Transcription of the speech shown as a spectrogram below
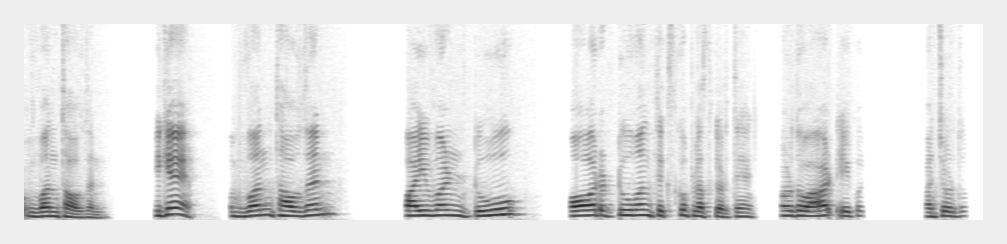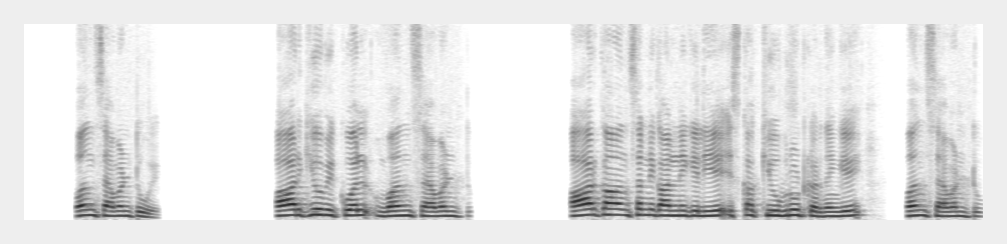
वन थाउज़ेंड ठीक है? अब one thousand five one two और टू वन सिक्स को प्लस करते हैं। और दो आठ, एक और पाँच और दो। One seven two eight r cube equal one seven two r का आंसर निकालने के लिए इसका क्यूब रूट कर देंगे वन सेवन टू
